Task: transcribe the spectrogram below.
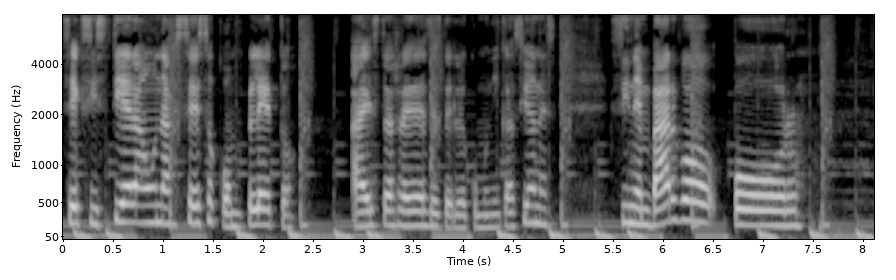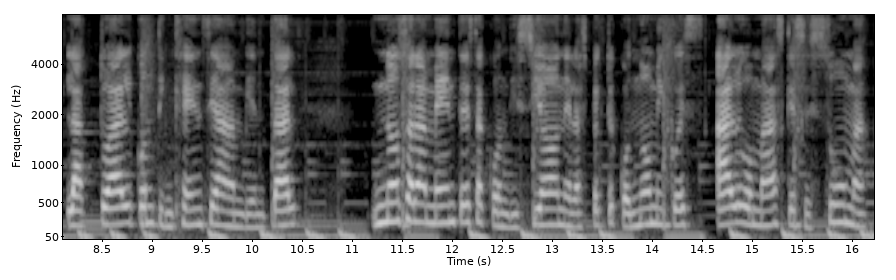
si existiera un acceso completo a estas redes de telecomunicaciones. Sin embargo, por la actual contingencia ambiental, no solamente esta condición, el aspecto económico es algo más que se suma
